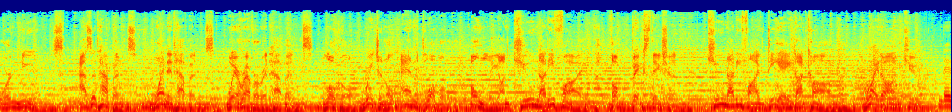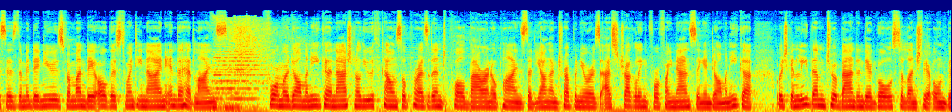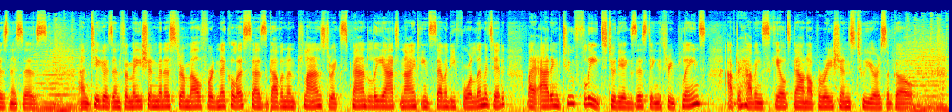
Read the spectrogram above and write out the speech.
hour news. As it happens, when it happens, wherever it happens. Local, regional, and global. Only on Q95, the big station. Q95DA.com. Right on Q. This is the midday news for Monday, August 29 in the headlines. Former Dominica National Youth Council President Paul Barron opines that young entrepreneurs are struggling for financing in Dominica, which can lead them to abandon their goals to launch their own businesses. Antigua's Information Minister Melford Nicholas says government plans to expand Liat 1974 Limited by adding two fleets to the existing three planes after having scaled down operations two years ago.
